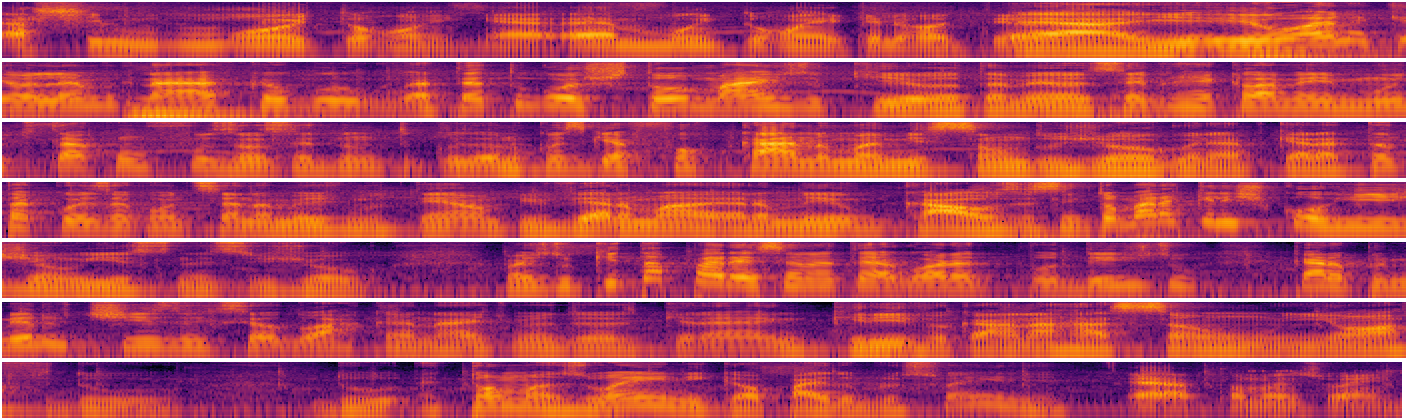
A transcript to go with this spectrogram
Achei muito ruim. É, é, muito ruim aquele roteiro. É, e, e olha que eu lembro que na época eu, até tu gostou mais do que eu também. Eu sempre reclamei muito da confusão. Você não, eu não conseguia focar numa missão do jogo, né? Porque era tanta coisa acontecendo ao mesmo tempo e era, uma, era meio um caos, assim. Tomara que eles corrijam isso nesse jogo. Mas do que tá aparecendo até agora, pô, desde o. Cara, o primeiro teaser que saiu do Arkham Knight, meu Deus, que é incrível, cara. A narração em off do do. É Thomas Wayne, que é o pai do Bruce Wayne? É, Thomas Wayne.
